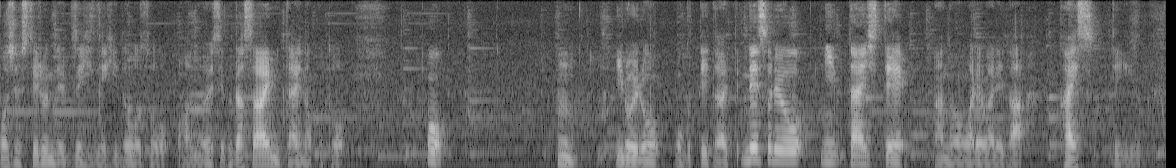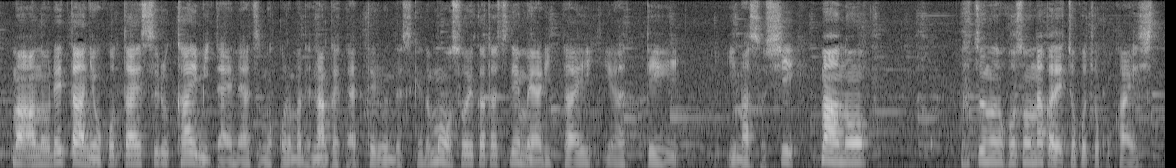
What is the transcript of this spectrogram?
募集してるんでぜひぜひどうぞあのお寄せくださいみたいなことを、うん、いろいろ送っていただいてでそれをに対してあの我々が返すっていうまあ、あのレターにお答えする回みたいなやつもこれまで何回かやってるんですけどもそういう形でもやりたいやっていますし、まあ、あの普通の放送の中でちょこちょこ返して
